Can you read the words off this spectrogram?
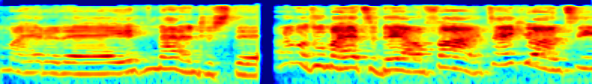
Do my hair today. Not interested. I'm not gonna do my hair today. I'm fine. Thank you, auntie.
